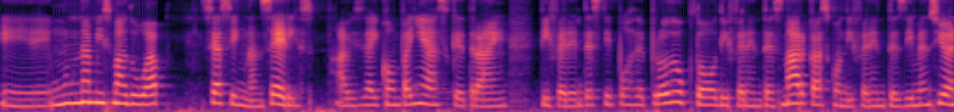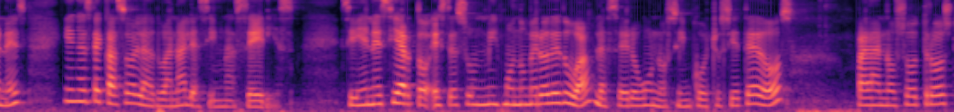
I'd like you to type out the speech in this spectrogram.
eh, en una misma DUA se asignan series. A veces hay compañías que traen diferentes tipos de producto, diferentes marcas con diferentes dimensiones y en este caso la aduana le asigna series. Si bien es cierto, este es un mismo número de DUA, la 015872, para nosotros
